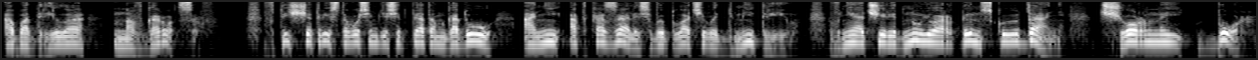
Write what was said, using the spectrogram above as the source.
ободрило новгородцев. В 1385 году они отказались выплачивать Дмитрию внеочередную ордынскую дань, черный бор,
